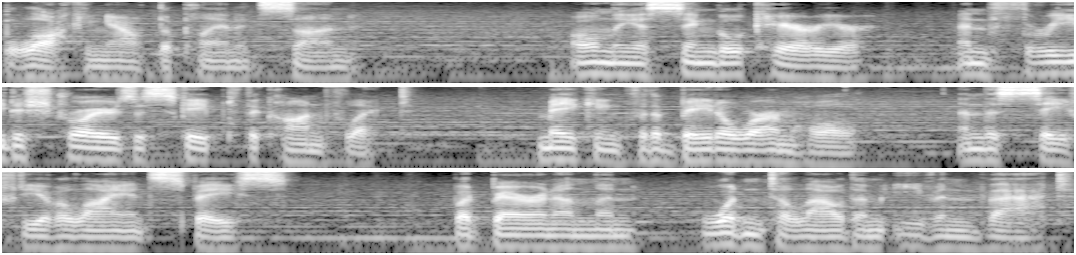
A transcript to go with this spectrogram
blocking out the planet's sun. Only a single carrier and three destroyers escaped the conflict, making for the Beta wormhole and the safety of Alliance space. But Baron Unlenn wouldn't allow them even that.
